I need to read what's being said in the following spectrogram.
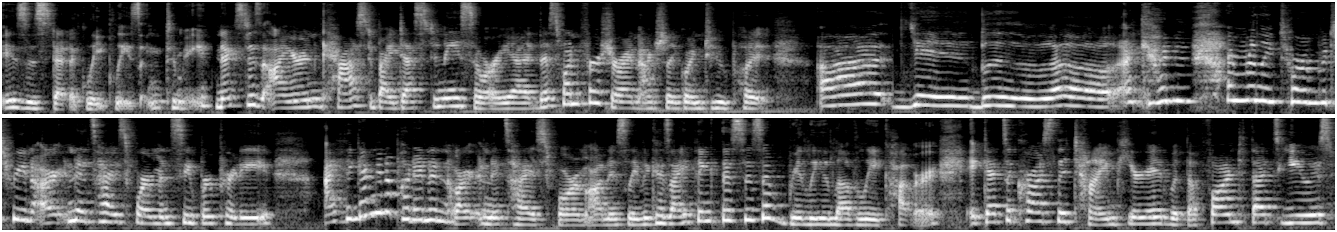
is aesthetically pleasing to me. Next is Iron Cast by Destiny Soria. This one for sure I'm actually going to put, uh, yeah, blah, I kind of, I'm really torn between art in its highest form and super pretty I think I'm gonna put it in art in its highest form, honestly, because I think this is a really lovely cover. It gets across the time period with the font that's used,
